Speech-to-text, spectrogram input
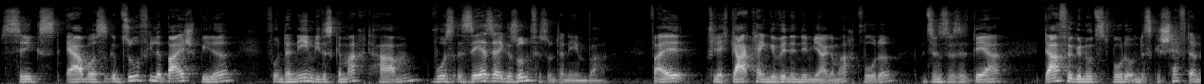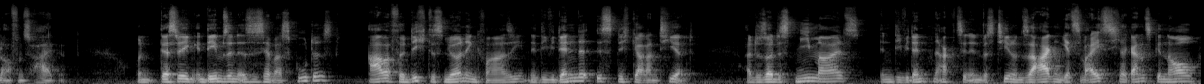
Sixt, Airbus, es gibt so viele Beispiele für Unternehmen, die das gemacht haben, wo es sehr, sehr gesund fürs Unternehmen war. Weil vielleicht gar kein Gewinn in dem Jahr gemacht wurde, beziehungsweise der dafür genutzt wurde, um das Geschäft am Laufen zu halten. Und deswegen in dem Sinne ist es ja was Gutes, aber für dich das Learning quasi, eine Dividende ist nicht garantiert. Also du solltest niemals in Dividendenaktien investieren und sagen, jetzt weiß ich ja ganz genau,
